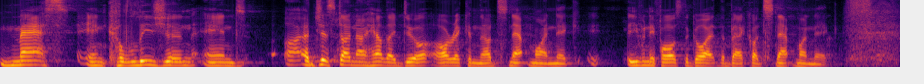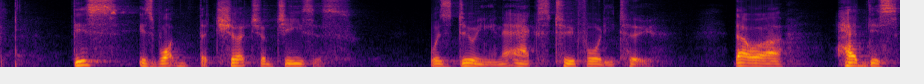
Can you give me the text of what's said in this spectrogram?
mass and collision, and I just don't know how they do it. I reckon they'd snap my neck even if I was the guy at the back, I'd snap my neck. This is what the church of Jesus was doing in Acts 2:42. They were, had this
